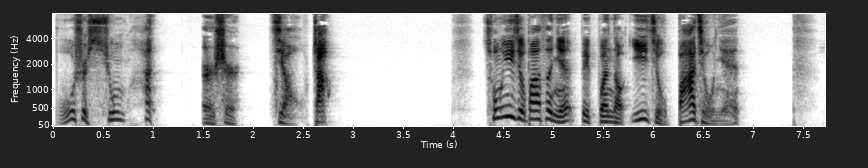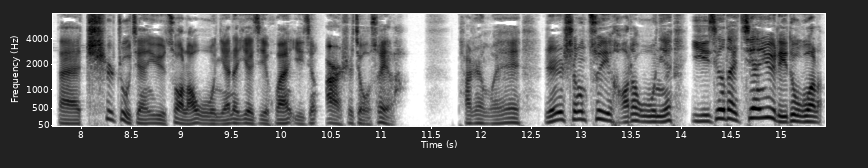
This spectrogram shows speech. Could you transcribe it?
不是凶悍，而是狡诈。从1984年被关到1989年，在赤柱监狱坐牢五年的叶继欢已经29岁了。他认为人生最好的五年已经在监狱里度过了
